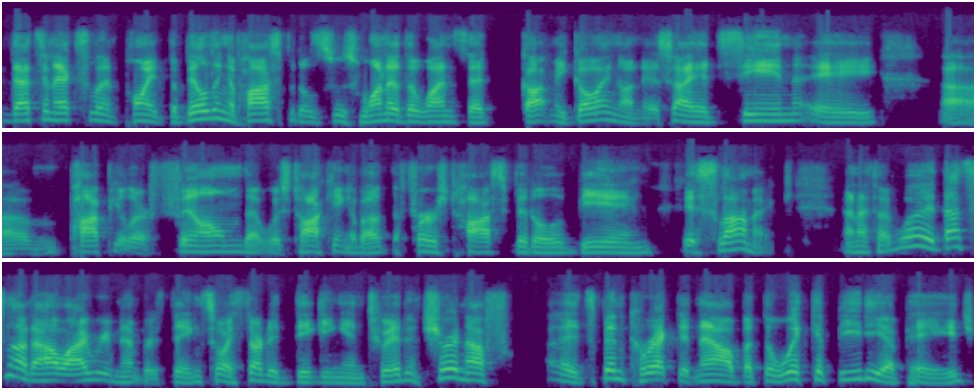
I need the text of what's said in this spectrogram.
That's an excellent point. The building of hospitals was one of the ones that got me going on this. I had seen a um, popular film that was talking about the first hospital being Islamic. And I thought, well, that's not how I remember things. So I started digging into it. And sure enough, it's been corrected now, but the Wikipedia page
